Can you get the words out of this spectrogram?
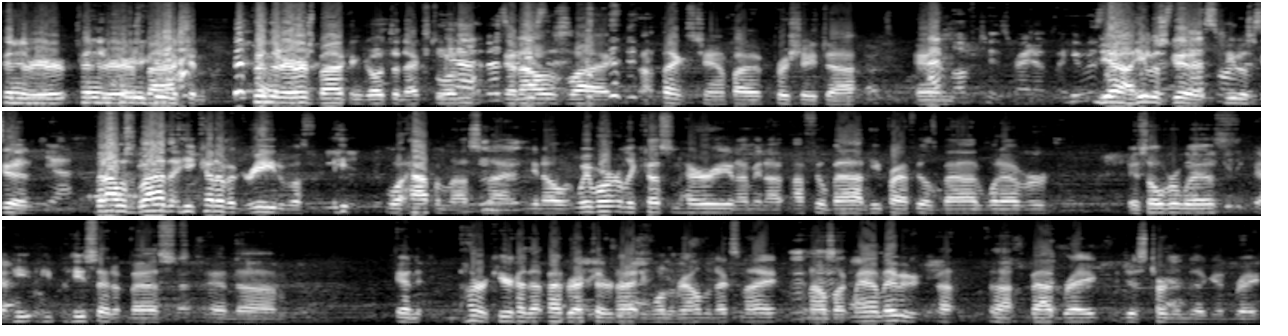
pin their ear, pin their ears back and pin their ears back and go to the next one. Yeah, and I was like, oh, thanks, champ. I appreciate that. And I loved his write up. He was yeah, he, he was, was good. He was good. Week, yeah. But I was glad that he kind of agreed with he, what happened last mm-hmm. night. You know, we weren't really cussing Harry, and I mean, I, I feel bad. He probably feels bad. Whatever. It's over with. And he, he, he said it best. And um, and Hunter Cure had that bad wreck there night. He won the round the next night, mm-hmm. and I was like, man, maybe that, that bad break just turned into a good break.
